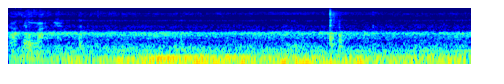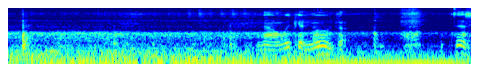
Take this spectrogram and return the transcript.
nothing much. Now we can move the, this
